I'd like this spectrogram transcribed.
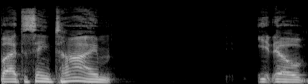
But at the same time, you know,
